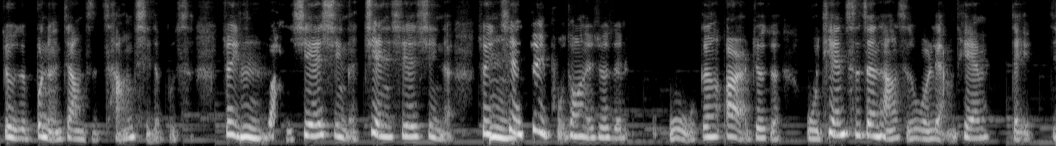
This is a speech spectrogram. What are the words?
就是不能这样子长期的不吃。所以短歇性的、间歇性的，所以现在最普通的就是五跟二，就是五天吃正常食物，两天得其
